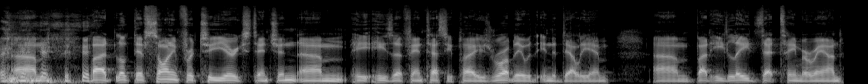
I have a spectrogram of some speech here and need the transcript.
Um, but look, they've signed him for a two year extension. Um, he, he's a fantastic player. He's right there with in the Dally M, um, but he leads that team around.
